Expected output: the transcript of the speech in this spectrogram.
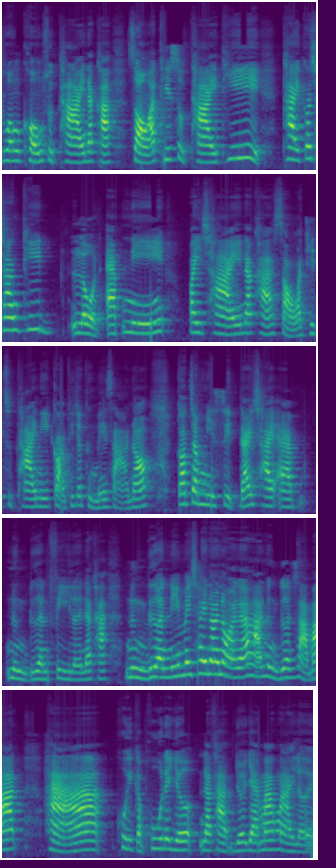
ช่วงโค้งสุดท้ายนะคะสองอาทิตย์สุดท้ายที่ใครก็ช่างที่ โหลดแอปนี้ไปใช้นะคะสองอาทิตย์สุดท้ายนี้ก่อนที่จะถึงเมษาเนาะก็จะมีสิทธิ์ได้ใช้แอป 1 เดือนฟรีเลยนะคะ 1 เดือนนี้ไม่ใช่น้อยๆนะคะ 1 เดือนสามารถหาคุยกับผู้ได้เยอะนะคะ เยอะแยะมากมายเลย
